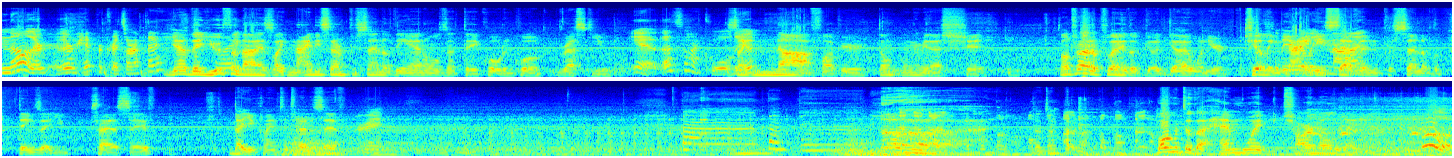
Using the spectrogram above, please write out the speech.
No, they're they're hypocrites, aren't they? Yeah, they euthanize like 97% of the animals that they quote unquote rescue. Yeah, that's not cool, It's dude. like, nah, fucker. Don't, don't give me that shit. Don't try to play the good guy when you're killing 97% of the things that you try to save. That you claim to try to save. Right. Welcome to the Hemwick Charnel Lane. Ooh,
